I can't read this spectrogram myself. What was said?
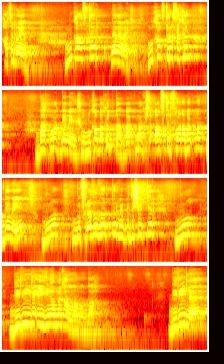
hatırlayın. Look after ne demek? Look after'a sakın bakmak demeyin. Şu look'a bakıp da bakmak işte after sonra bakmak demeyin. Bunun bu bir phrasal verb'tir ve bir dışıktır. Bu biriyle ilgilenmek anlamında. Biriyle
